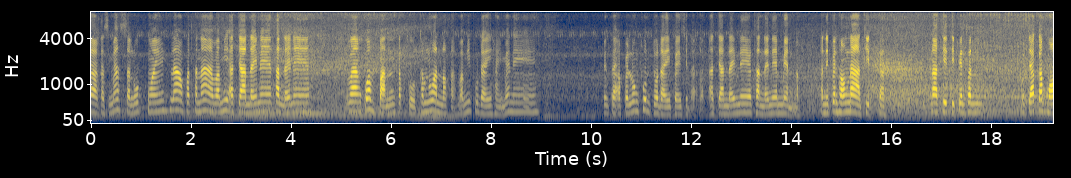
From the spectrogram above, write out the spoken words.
ค่ะกสิมาสรุปหวยเล่าวพัฒนาว่ามีอาจารย์ใดแน่ท่านใดแน่ วางความฝันกับสูตรคำนวณเนาะค่ะว่ามีผู้ใดให้มาแน่ เป็นแต่เอาไปลงทุนตัวใดไปสิอาจารย์ใดแน่ท่านใดแน่แม่นเนาะอันนี้เป็นห้องหน้าทิศค่ะ หน้าทิศที่เป็นพิ่นรู้จักกับหมอ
